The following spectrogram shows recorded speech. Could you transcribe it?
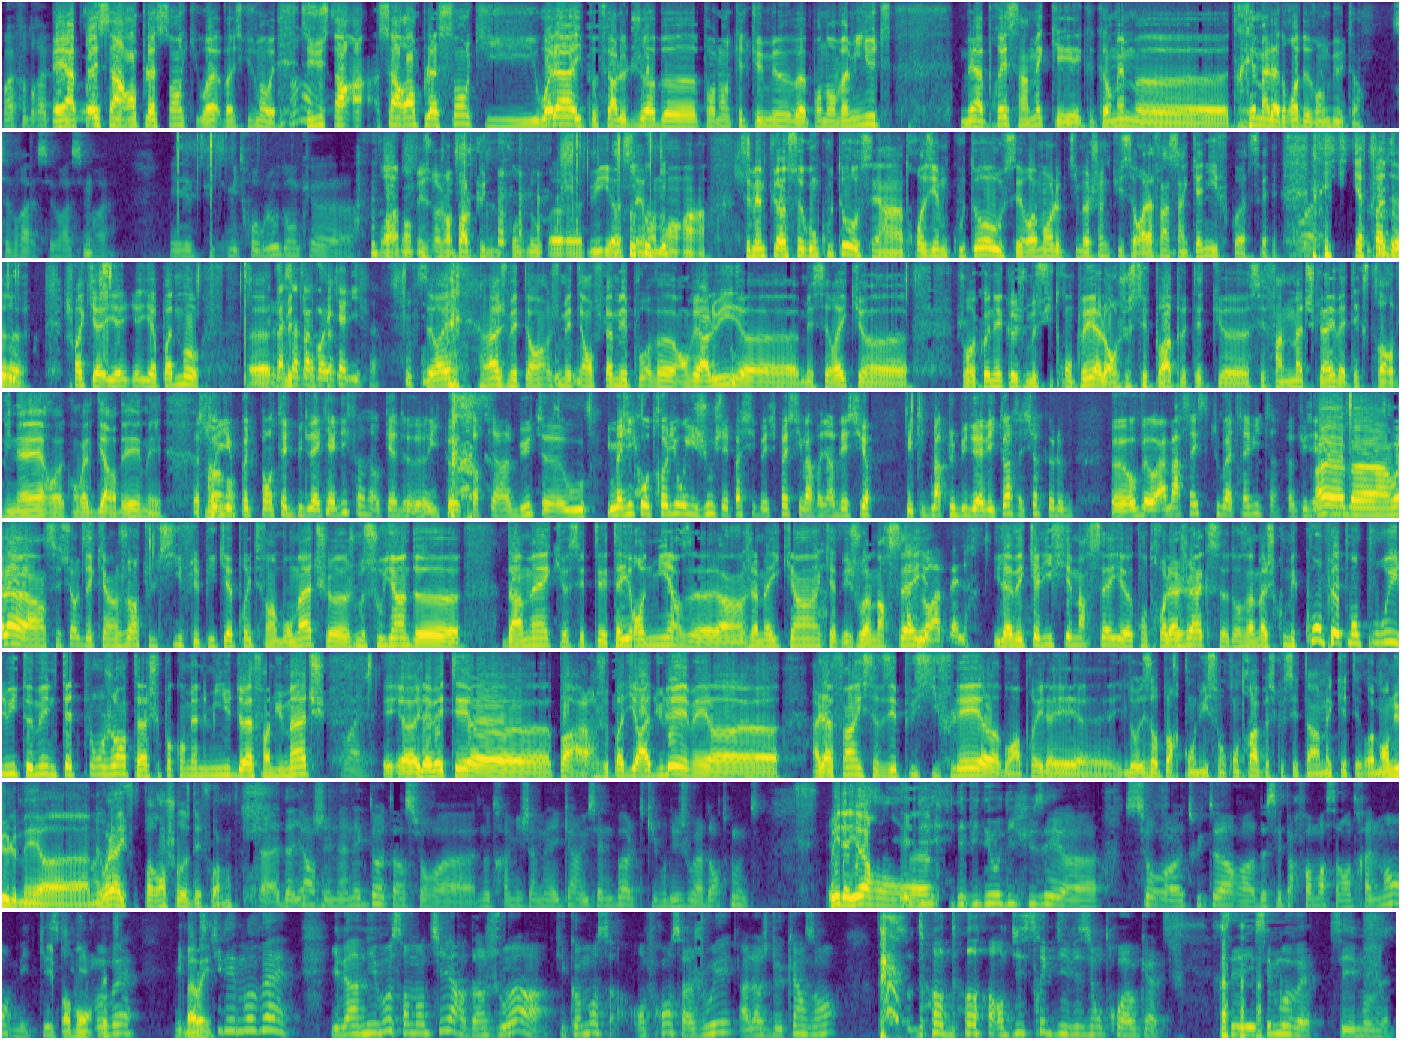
Ouais, faudrait. Mais après, c'est un remplaçant qui, ouais, bah, excuse-moi, ouais. C'est juste un, un- remplaçant qui, voilà, il peut faire le job euh, pendant quelques, euh, pendant 20 minutes. Mais après, c'est un mec qui est, qui est quand même euh, très maladroit devant le but. hein. C'est vrai, c'est vrai, c'est Mm. vrai. Et puis Mitroglou, donc. euh, Ouais, non, mais j'en parle plus de Mitroglou. Euh, lui, euh, c'est vraiment un... C'est même plus un second couteau, c'est un troisième couteau où c'est vraiment le petit machin que tu sors à la fin. C'est un canif, quoi. C'est... ouais. Il y a pas de... Je crois qu'il y a, il il pas de mots. Euh, C'est pas sympa pour les qualifs. hein. C'est vrai, Ah, je m'étais en- je m'étais enflammé pour, euh, envers lui, euh, mais c'est vrai que euh, je reconnais que je me suis trompé. Alors je sais pas, peut-être que ces fins de match là, il va être extraordinaire, euh, qu'on va le garder, mais Ça se trouve, Non. il peut te planter le but de la qualif hein, en cas de, il peut sortir un but euh, ou imagine contre Lyon, il joue, je sais pas si, je sais pas s'il va revenir blessure, mais qu'il te marque le but de la victoire, c'est sûr que le, euh, à Marseille, tout va très vite, hein, comme tu sais. ouais, ben voilà, hein, c'est sûr que dès qu'il y a un joueur, tu le siffles et puis qu'après il te fait un bon match. Euh, je me souviens de d'un mec, c'était Tyrone Mears, euh, un Jamaïcain qui avait joué à Ah, je Marseille. me rappelle. Il avait qualifié Marseille euh, contre l'Ajax dans un match mais complètement pourri. Lui, il te met une tête plongeante à je sais pas combien de minutes de la fin du match. ouais. Et euh, il avait été euh, pas, alors je vais pas dire adulé, mais euh, à la fin il se faisait plus siffler. euh, bon après il avait, euh, ils ils ont pas reconduit son contrat parce que c'était un mec qui était vraiment nul, mais euh, mais voilà il faut pas grand chose des fois. hein. Euh, D'ailleurs, j'ai une anecdote hein, sur euh, notre ami jamaïcain Usain Bolt qui voulait jouer à Dortmund. Oui d'ailleurs on, euh, des, des vidéos diffusées euh, sur euh, Twitter de ses performances à l'entraînement, mais qu'est-ce pas qu'il bon, est en fait. mauvais! Mais Bah qu'est-ce oui. qu'il est mauvais! Il a un niveau, sans mentir, d'un joueur qui commence en France à jouer à l'âge de 15 ans dans- dans- en district division 3 ou 4. C'est mauvais, c'est mauvais.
